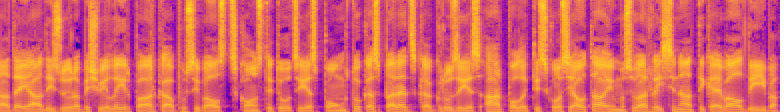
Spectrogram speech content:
tādējādi Zurabišvili ir pārkāpusi valsts konstitūcijas punktu, kas paredz, ka Gruzijas ārpolitiskos jautājumus var risināt tikai valdība.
